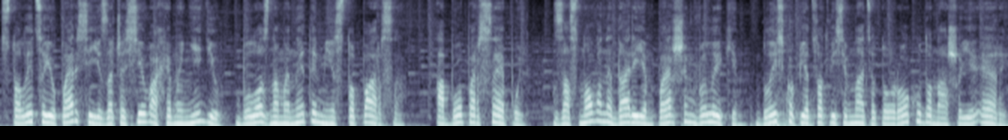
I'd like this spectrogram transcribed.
Столицею Персії за часів Ахеменідів було знамените місто Парса або Персеполь, засноване Дарієм І Великим близько 518 року до нашої ери.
